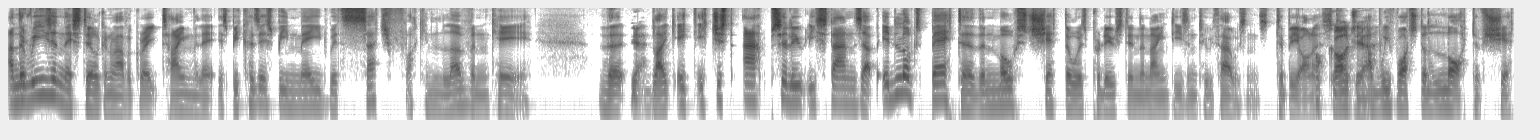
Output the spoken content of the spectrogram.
and the reason they're still going to have a great time with it is because it's been made with such fucking love and care that Yeah. like it, it just absolutely stands up it looks better than most shit that was produced in the 90s and 2000s to be honest Oh, God, yeah. and we've watched a lot of shit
